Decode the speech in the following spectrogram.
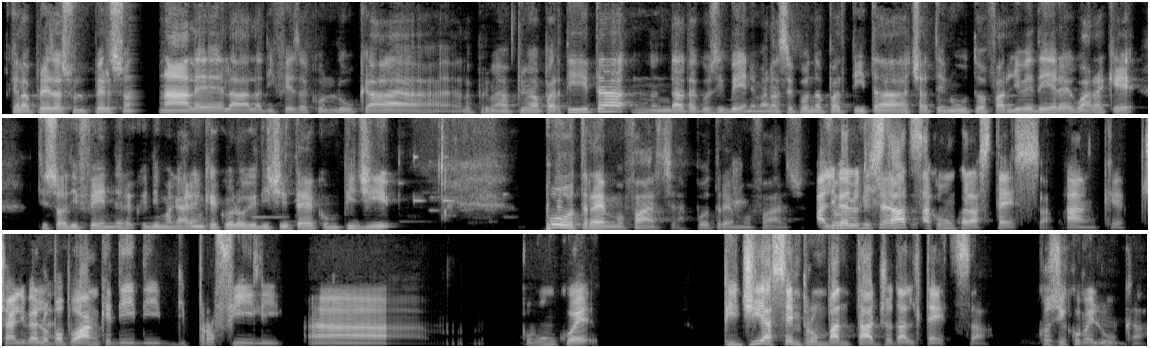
che l'ha presa sul personale la, la difesa con Luca. La prima, la prima, partita non è andata così bene, ma la seconda partita ci ha tenuto a fargli vedere, guarda che ti so difendere. Quindi magari anche quello che dici te con PG potremmo farcela, potremmo farcela. A livello di certo... stazza comunque la stessa, anche, cioè a livello eh. proprio anche di, di, di profili. Uh, comunque PG ha sempre un vantaggio d'altezza, così come mm. Luca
